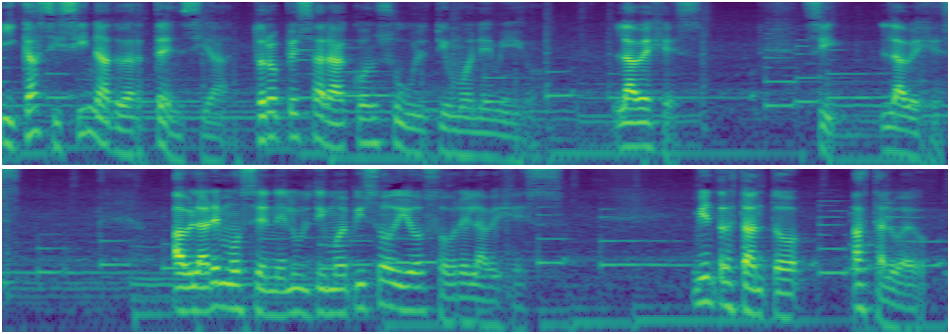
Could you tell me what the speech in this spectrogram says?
y casi sin advertencia tropezará con su último enemigo, la vejez. Sí, la vejez. Hablaremos en el último episodio sobre la vejez. Mientras tanto, hasta luego.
